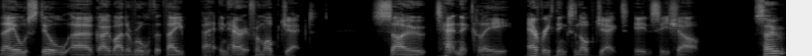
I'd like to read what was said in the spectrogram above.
they all still uh, go by the rule that they uh, inherit from object. So technically, everything's an object in C sharp. So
